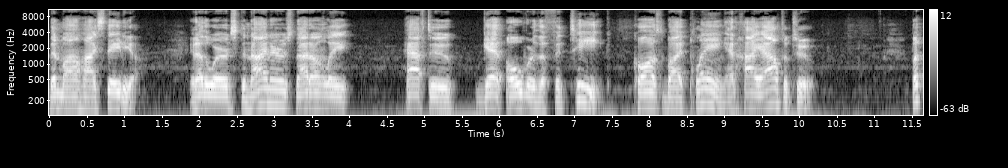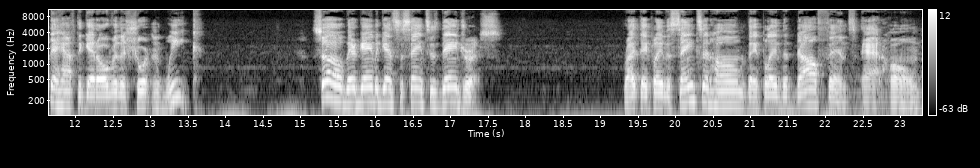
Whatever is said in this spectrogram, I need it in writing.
than Mile High Stadium. In other words, the Niners not only have to get over the fatigue caused by playing at high altitude, but they have to get over the shortened week. So their game against the Saints is dangerous right? They play the Saints at home, they play the Dolphins at home.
